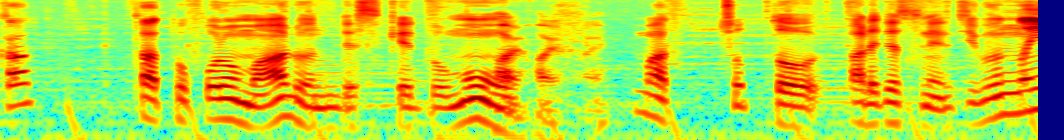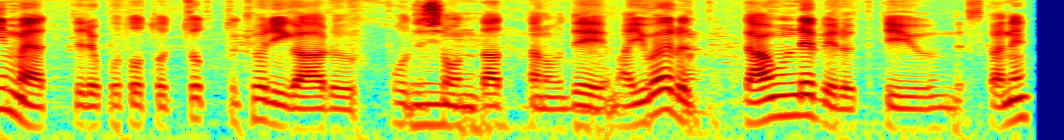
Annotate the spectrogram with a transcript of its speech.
受かったところもあるんですけども、はいはいはい。まあ、ちょっとあれですね、自分の今やってることとちょっと距離があるポジションだったので、まあ、いわゆるダウンレベルっていうんですかね、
